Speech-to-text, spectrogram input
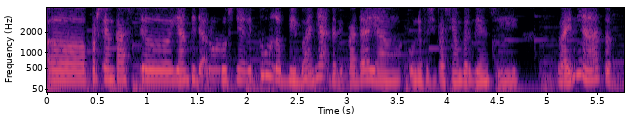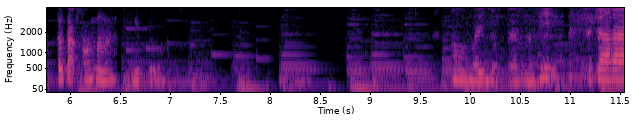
uh, persentase yang tidak lulusnya itu lebih banyak daripada yang universitas yang bergensi lainnya tet tetap sama gitu. Oh baik dokter. Berarti secara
